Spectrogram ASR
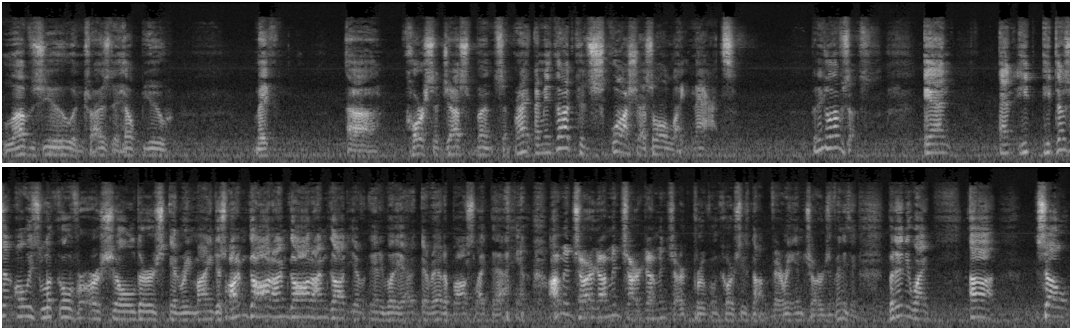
loves you and tries to help you make uh, course adjustments, right? I mean, God could squash us all like gnats, but He loves us. And and he, he doesn't always look over our shoulders and remind us, I'm God, I'm God, I'm God. You ever, anybody ever had a boss like that? I'm in charge, I'm in charge, I'm in charge. Proven, of course, he's not very in charge of anything. But anyway, uh, so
